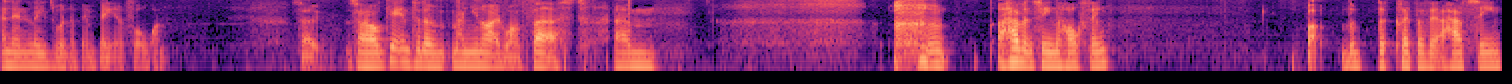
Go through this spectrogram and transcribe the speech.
And then Leeds wouldn't have been beaten for one. So so I'll get into the Man United one first. Um, I haven't seen the whole thing, but the the clip of it I have seen.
